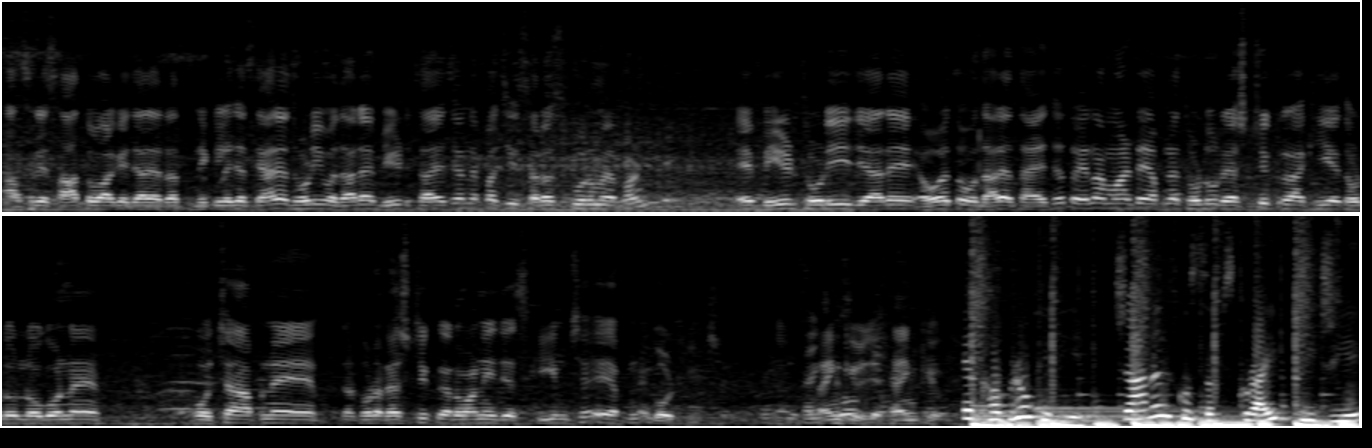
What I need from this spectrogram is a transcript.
આશરે સાત વાગે જ્યારે રથ નીકળે છે ત્યારે થોડી વધારે ભીડ થાય છે અને પછી સરસપુરમાં પણ એ ભીડ થોડી જ્યારે હોય તો વધારે થાય છે. તો એના માટે આપણે થોડું રેસ્ટ્રિક્ટ રાખીએ થોડું લોકોને ઓછા આપણે થોડા રેસ્ટ્રિક્ટ કરવાની જે સ્કીમ છે એ આપણે ગોઠવી છે. થેન્ક યુ થેન્ક યુ ખબરો કે લીએ ચેનલ કો સબસ્ક્રાઇબ કીજીએ.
